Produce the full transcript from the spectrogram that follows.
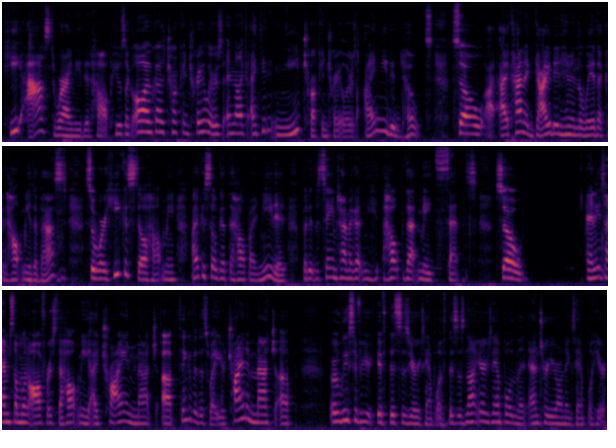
He asked where I needed help. He was like, "Oh, I've got a truck and trailers," and like I didn't need truck and trailers. I needed totes. So I, I kind of guided him in the way that could help me the best. So where he could still help me, I could still get the help I needed, but at the same time, I got help that made sense. So anytime someone offers to help me, I try and match up. Think of it this way: you're trying to match up or at least if you if this is your example. If this is not your example then enter your own example here.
